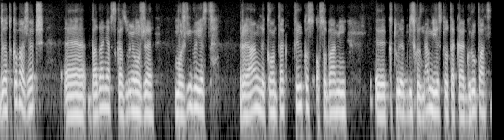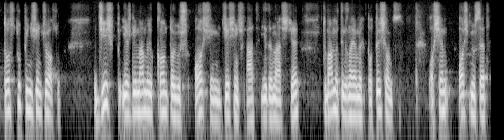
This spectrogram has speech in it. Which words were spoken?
Dodatkowa rzecz, e, badania wskazują, że możliwy jest realny kontakt tylko z osobami, e, które blisko znamy. Jest to taka grupa do 150 osób. Dziś, jeżeli mamy konto już 8, 10 lat, 11, to mamy tych znajomych po 1000, 800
